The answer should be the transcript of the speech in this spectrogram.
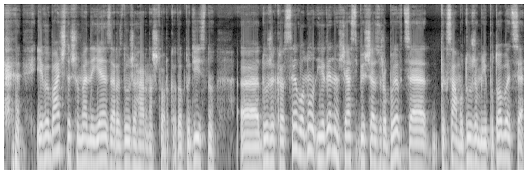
І ви бачите, що в мене є зараз дуже гарна шторка. Тобто, дійсно, е, дуже красиво. Ну, єдине, що я собі ще зробив, це так само дуже мені подобається,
